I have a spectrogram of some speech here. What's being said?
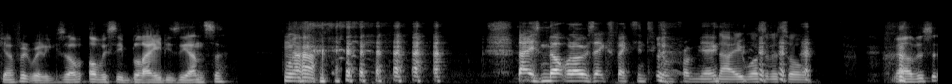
go for it really, because obviously Blade is the answer. that is not what I was expecting to come from you. no, it wasn't at all. no, there's a,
